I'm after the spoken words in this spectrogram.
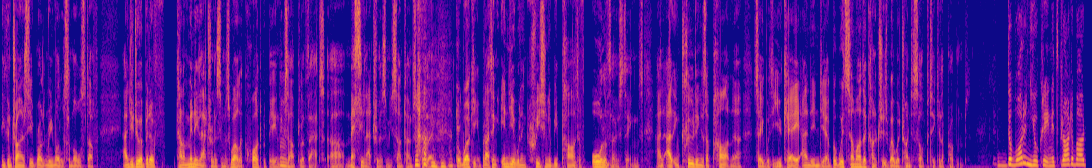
You can try and see, remodel some old stuff. And you do a bit of kind of mini lateralism as well. A quad would be an mm. example of that. Uh, messy lateralism, you sometimes call it. okay. But working, but I think India will increasingly be part of all of those things, and uh, including as a partner, say with the UK and India, but with some other countries where we're trying to solve particular problems. The war in Ukraine, it's brought about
